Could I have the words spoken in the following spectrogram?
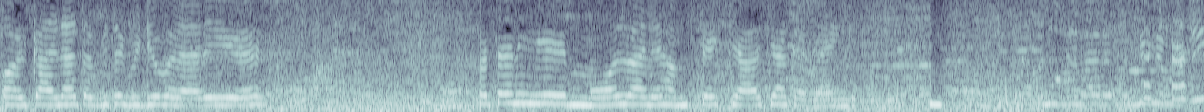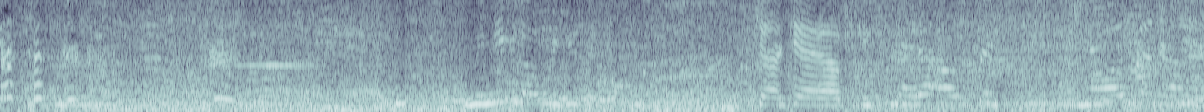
और कायनात अभी तक वीडियो बना रही है। पता नहीं ये मॉल वाले हमसे क्या क्या करवाएँगे मिनी ब्लॉग क्या क्या है आपकी। मेरा आउटफिट मॉल का नहीं है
